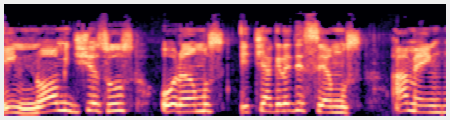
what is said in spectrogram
Em nome de Jesus, oramos e te agradecemos. Amém.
